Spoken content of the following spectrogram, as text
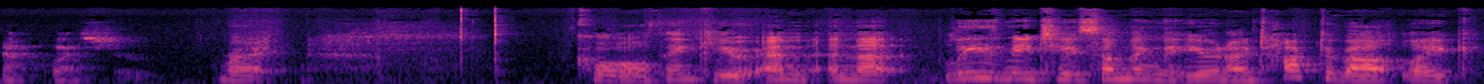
that question. Right. Cool. Thank you. And and that leads me to something that you and I talked about like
